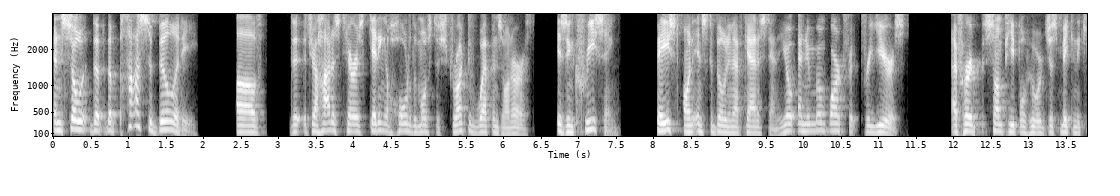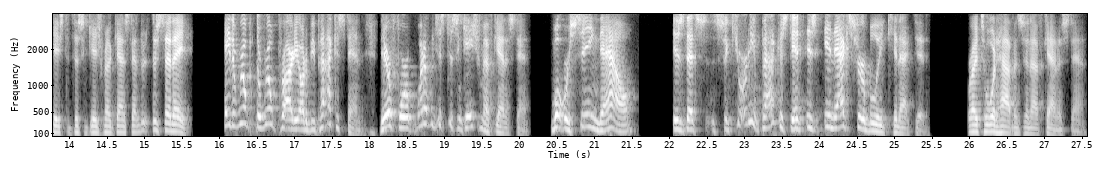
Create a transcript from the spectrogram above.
And so the, the possibility of the jihadist terrorists getting a hold of the most destructive weapons on earth is increasing based on instability in Afghanistan. You know, and Mark, for, for years, I've heard some people who are just making the case to disengage from Afghanistan. They said, "Hey, Hey, the real the real priority ought to be Pakistan. Therefore, why don't we just disengage from Afghanistan? What we're seeing now is that security in Pakistan is inexorably connected, right, to what happens in Afghanistan.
